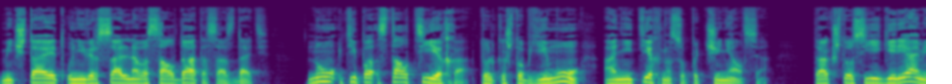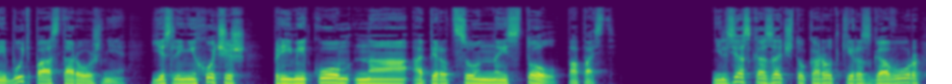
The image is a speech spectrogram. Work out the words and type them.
мечтает универсального солдата создать. Ну, типа Сталтеха, только чтоб ему, а не Техносу подчинялся. Так что с егерями будь поосторожнее, если не хочешь прямиком на операционный стол попасть. Нельзя сказать, что короткий разговор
